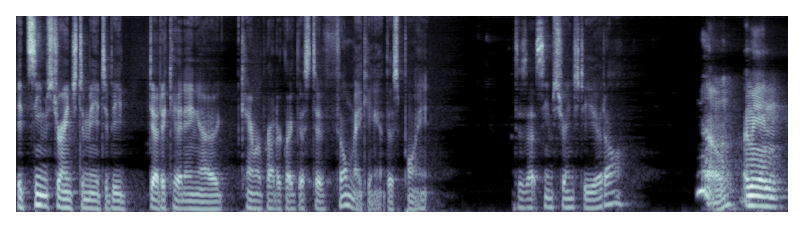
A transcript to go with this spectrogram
It seems strange to me to be dedicating a camera product like this to filmmaking at this point. Does that seem strange to you at all? no i mean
